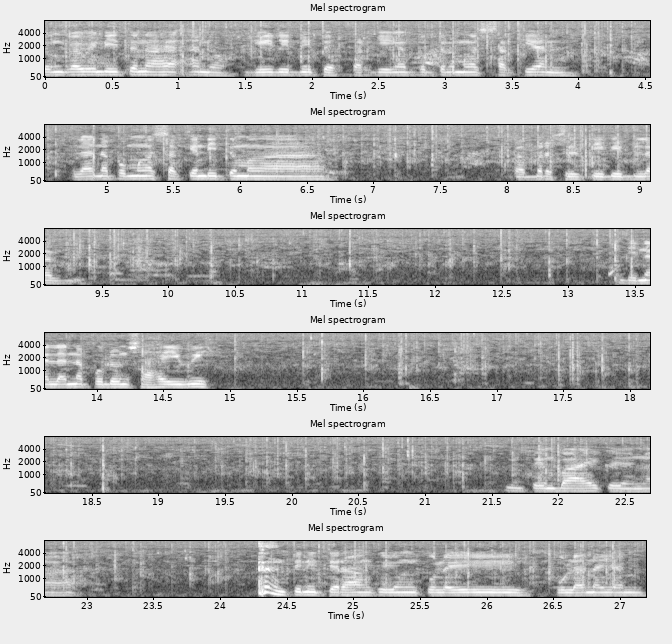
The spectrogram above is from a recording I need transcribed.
Itong gawin dito na ano, gilid nito, parkingan po ito ng mga sasakyan. Wala na po mga sasakyan dito mga pa-Brazil TV vlog. Dinala na po doon sa highway. Yun po yung bahay ko yun na tinitirahan ko yung kulay pula na yan.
